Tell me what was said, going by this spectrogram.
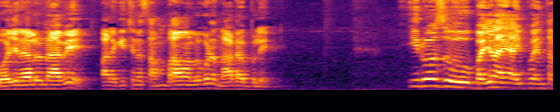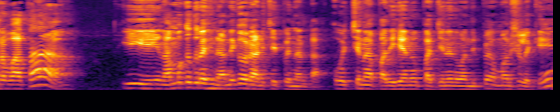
భోజనాలు నావే వాళ్ళకి ఇచ్చిన సంభావనలు కూడా నా డబ్బులే. ఈరోజు భజన అయిపోయిన తర్వాత ఈ నమ్మక ద్రోహి అని చెప్పిందంట. వచ్చిన పదిహేను పద్దెనిమిది మంది మనుషులకి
